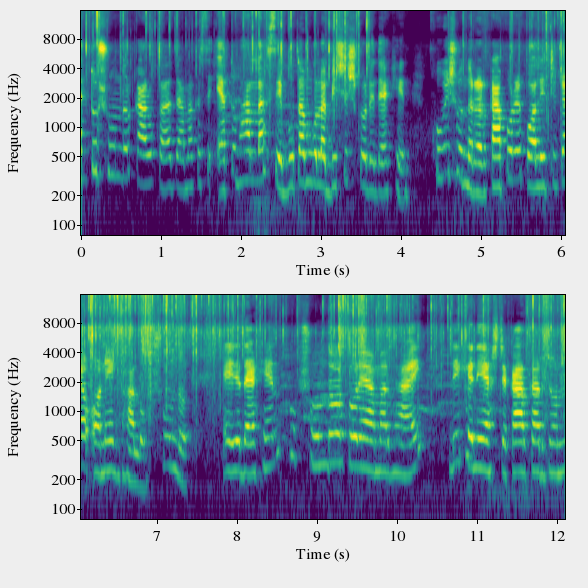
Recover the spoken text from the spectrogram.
এত সুন্দর কারুকাজ, আমার কাছে এত ভালো লাগছে। বোতামগুলো বিশেষ করে দেখেন, খুবই সুন্দর। আর কাপড়ের কোয়ালিটিটা অনেক ভালো, সুন্দর। এই যে দেখেন, খুব সুন্দর করে আমার ভাই লিখে নিয়ে আসছে কার কার জন্য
